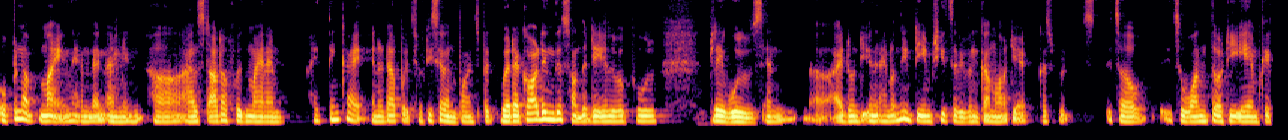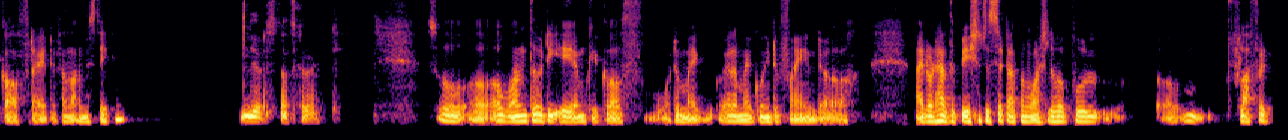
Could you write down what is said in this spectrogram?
open up mine and then i mean uh, i'll start off with mine i'm I think I ended up with 57 points, but we're recording this on the day Liverpool play Wolves, and uh, I don't I don't think team sheets have even come out yet because it's, it's a it's a 1:30 a.m. kickoff, right? If I'm not mistaken. Yes, that's correct. So uh, a 1:30 a.m. kickoff. What am I? Where am I going to find? Uh, I don't have the patience to sit up and watch Liverpool um, fluff it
